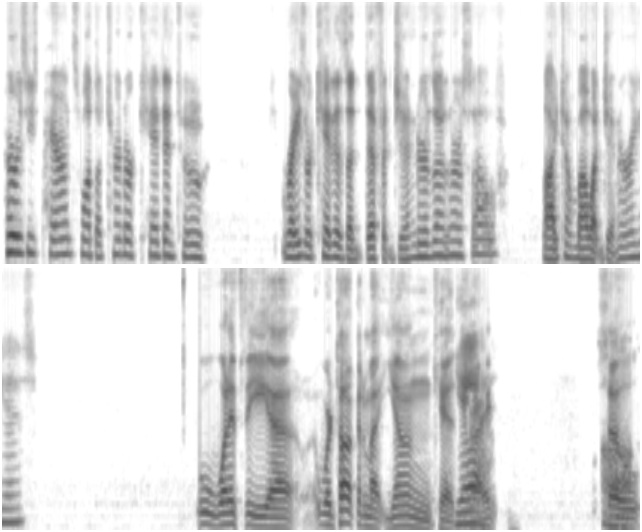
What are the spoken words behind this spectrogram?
Hersey's parents want to turn their kid into raise their kid as a different gender than herself. Lie to him about what gender he is. Well, what if the uh, we're talking about young kids, Yeah. right? So,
